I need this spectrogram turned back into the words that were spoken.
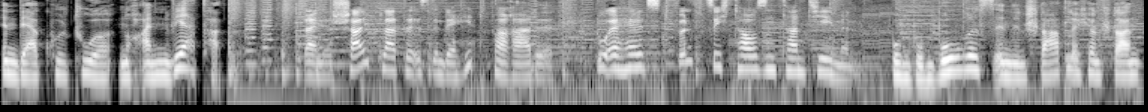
in der Kultur noch einen Wert hatte. Deine Schallplatte ist in der Hitparade. Du erhältst 50.000 Tantiemen. Bum Bum Boris in den Startlöchern stand.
